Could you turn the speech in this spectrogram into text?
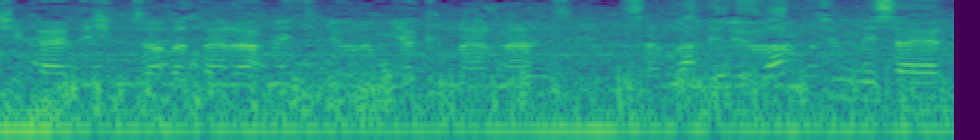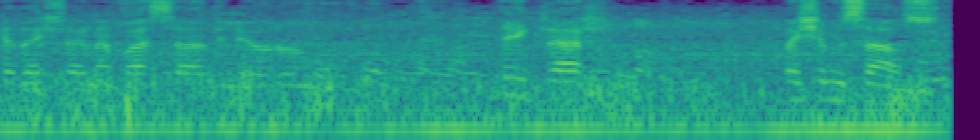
işçi kardeşimize Allah'tan rahmet diliyorum. Yakınlarına sabır diliyorum. Tüm mesai arkadaşlarına başsağlığı diliyorum. Tekrar başımız sağ olsun.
